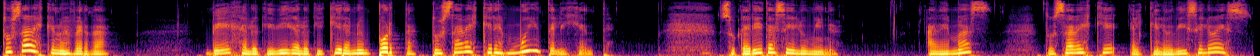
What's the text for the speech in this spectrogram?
Tú sabes que no es verdad. Déjalo que diga lo que quiera, no importa. Tú sabes que eres muy inteligente. Su carita se ilumina. Además, tú sabes que el que lo dice lo es.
